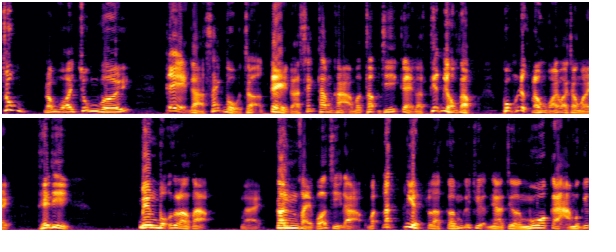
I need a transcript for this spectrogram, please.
chung đóng gói chung với kể cả sách bổ trợ kể cả sách tham khảo và thậm chí kể cả thiết bị học tập cũng được đóng gói vào trong ấy thế thì bên bộ giáo dục đào tạo Đấy, cần phải có chỉ đạo và đặc biệt là cấm cái chuyện nhà trường mua cả một cái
